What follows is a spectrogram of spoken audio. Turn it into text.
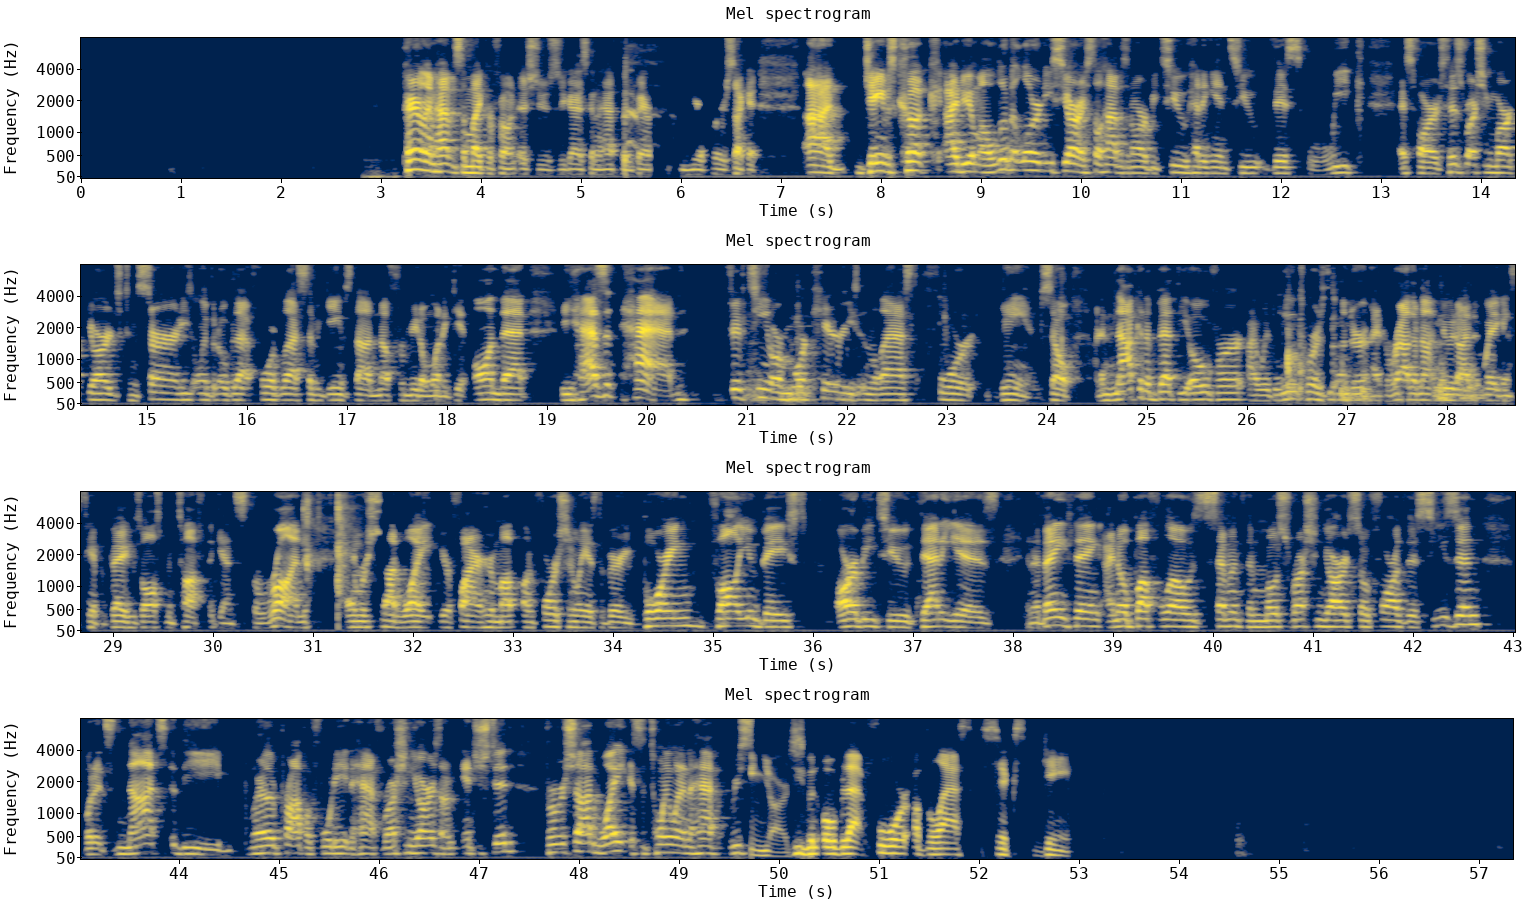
Apparently, I'm having some microphone issues. You guys gonna have to bear with me here for a second. Uh, James Cook, I do him a little bit lower DCR. I still have as an RB two heading into this week. As far as his rushing mark yards concerned, he's only been over that four of the last seven games. Not enough for me to want to get on that. He hasn't had 15 or more carries in the last four games. So I'm not going to bet the over. I would lean towards the under. I'd rather not do it either way against Tampa Bay, who's also been tough against the run. And Rachaad White, you're firing him up, unfortunately, as the very boring, volume based RB2 that he is. And if anything, I know Buffalo's seventh and most rushing yards so far this season, but it's not the weather prop of 48 and a half rushing yards. I'm interested for Rachaad White. It's the 21 and a half receiving yards. He's been over that four of the last six games.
